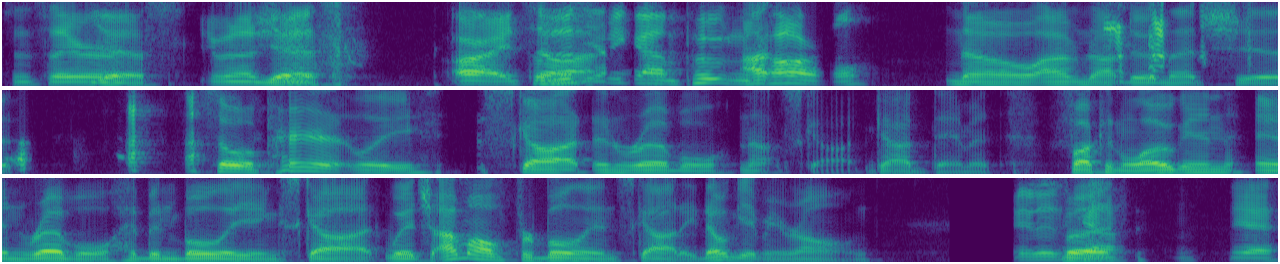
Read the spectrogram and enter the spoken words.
Since they're Yes. giving us Yes. shit. All right, so No, this I- week on Putin I- Carl. No, I'm not doing that shit. So apparently, Scott and Rebel, not Scott, god damn it, fucking Logan and Rebel have been bullying Scott, which I'm all for bullying Scotty. Don't get me wrong. It is But- kind of. Yeah.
